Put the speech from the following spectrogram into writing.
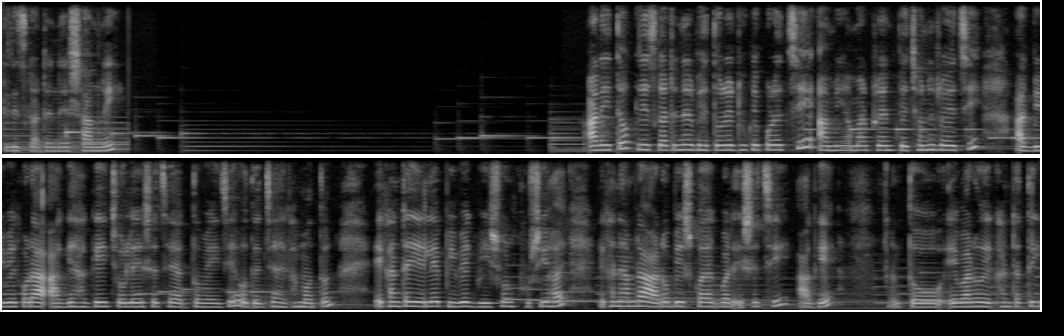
ক্রিস গার্ডেনের সামনেই। আর এই তো ক্রিস গার্ডেনের ভেতরে ঢুকে পড়েছি। আমি আমার ফ্রেন্ড পেছনে রয়েছি আর বিবেক ওরা আগে আগেই চলে এসেছে একদম এই যে ওদের জায়গা মতন। এখানটায় এলে বিবেক ভীষণ খুশি হয়। এখানে আমরা আরও বেশ কয়েকবার এসেছি আগে। তো এবারও এখানটাতেই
